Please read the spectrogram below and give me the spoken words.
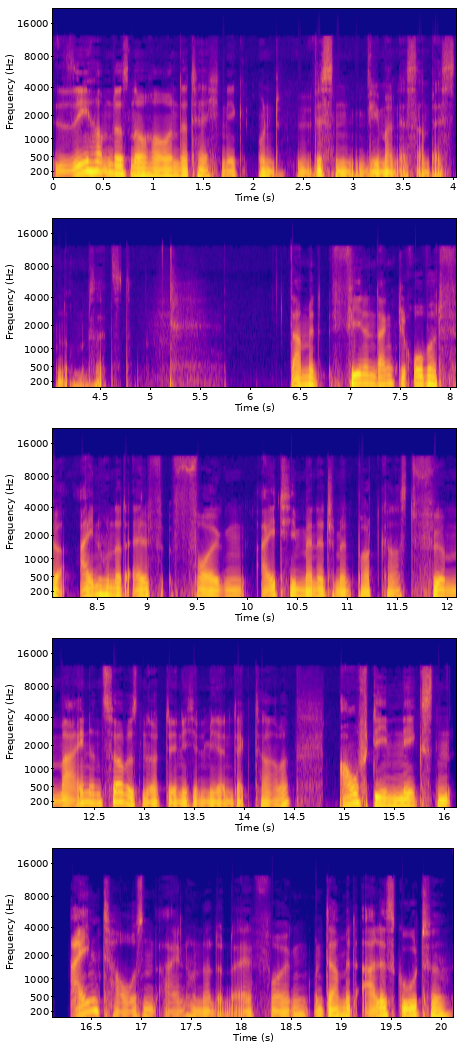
sie haben das Know-how in der Technik und wissen, wie man es am besten umsetzt. Damit vielen Dank, Robert, für 111 Folgen IT Management Podcast für meinen Service Nerd, den ich in mir entdeckt habe. Auf die nächsten 1111 Folgen und damit alles Gute,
